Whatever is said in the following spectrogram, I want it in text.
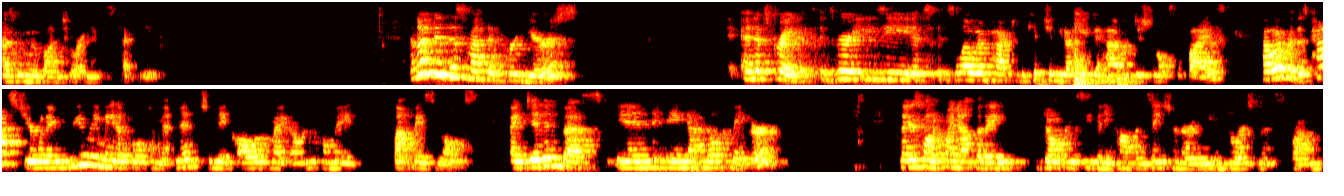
as we move on to our next technique. And I did this method for years. And it's great. It's, it's very easy. It's, it's low impact to the kitchen. You don't need to have additional supplies. However, this past year, when I really made a full commitment to make all of my own homemade plant-based milks, I did invest in a nut milk maker. And I just want to point out that I don't receive any compensation or any endorsements from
